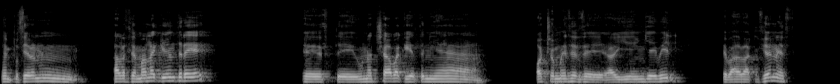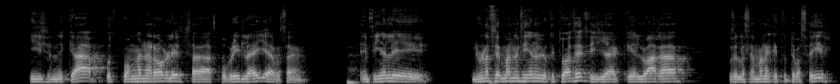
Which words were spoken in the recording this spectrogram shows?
me pusieron, a la semana que yo entré, este, una chava que ya tenía ocho meses de ahí en Jabil, se va de vacaciones. Y dicen de que, ah, pues pongan a Robles a cubrirla a ella. O sea, enséñale, en una semana enséñale lo que tú haces y ya que lo haga, pues la semana que tú te vas a ir.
